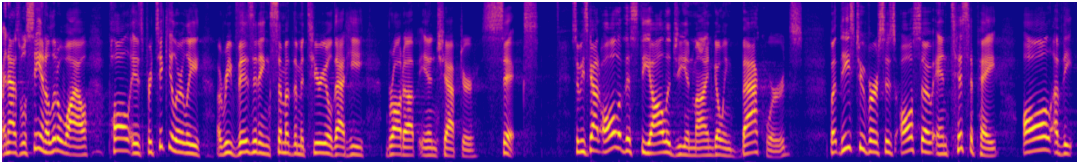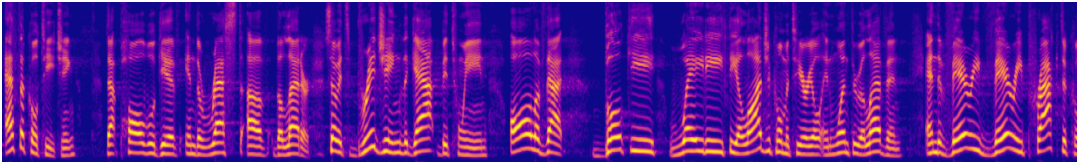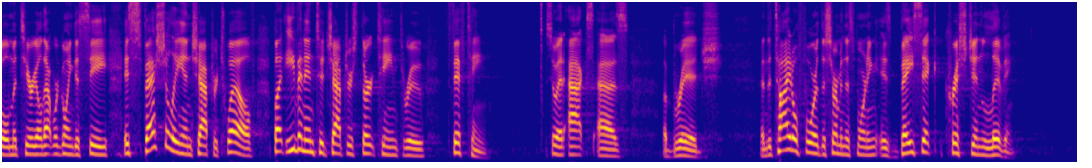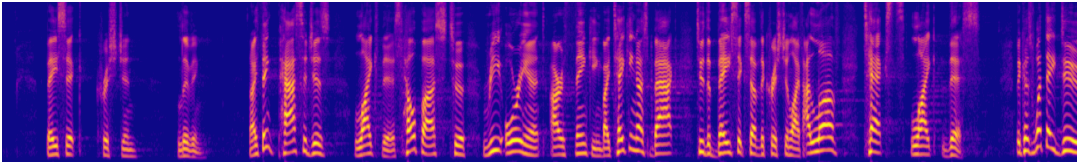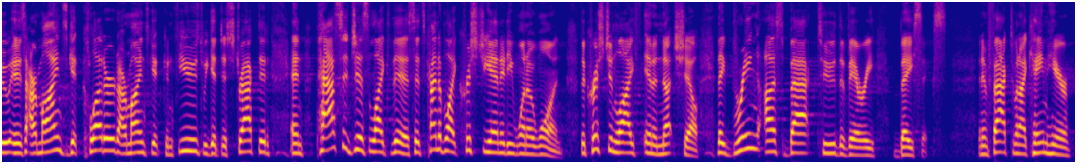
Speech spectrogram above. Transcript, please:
And as we'll see in a little while, Paul is particularly uh, revisiting some of the material that he brought up in chapter 6. So he's got all of this theology in mind going backwards but these two verses also anticipate all of the ethical teaching that Paul will give in the rest of the letter. So it's bridging the gap between all of that bulky, weighty theological material in 1 through 11 and the very, very practical material that we're going to see, especially in chapter 12, but even into chapters 13 through 15. So it acts as a bridge. And the title for the sermon this morning is Basic Christian Living. Basic Christian Living. And I think passages like this help us to reorient our thinking by taking us back to the basics of the Christian life. I love texts like this. Because what they do is our minds get cluttered, our minds get confused, we get distracted. And passages like this, it's kind of like Christianity 101, the Christian life in a nutshell. They bring us back to the very basics. And in fact, when I came here,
